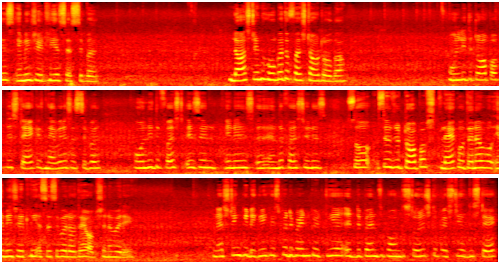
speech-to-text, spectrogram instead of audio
is immediately accessible last in होगा तो फ़र्स्ट आउट होगा. Only the top of this tag is never accessible only the first is in in is in the first in is so सिर्फ़ जो टॉप ऑफ़ स्लैक होता है ना, वो इमीजिएटली असेसिबल होता है ऑप्शन नंबर ए नेस्टिंग की डिग्री किस पर डिपेंड करती है? It depends upon the storage capacity of the stack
